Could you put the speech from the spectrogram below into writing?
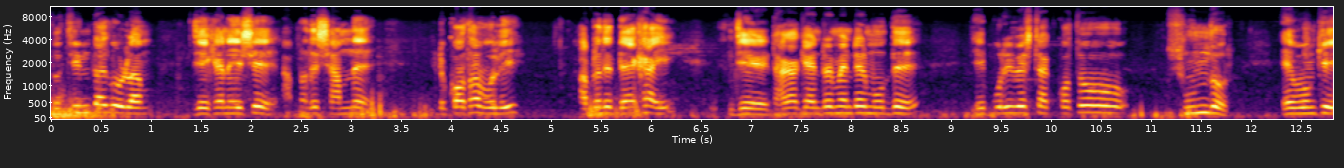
তো চিন্তা করলাম যে এখানে এসে আপনাদের সামনে একটু কথা বলি। আপনাদের দেখাই যে ঢাকা ক্যান্টনমেন্টের মধ্যে এই পরিবেশটা কত সুন্দর এবং কি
